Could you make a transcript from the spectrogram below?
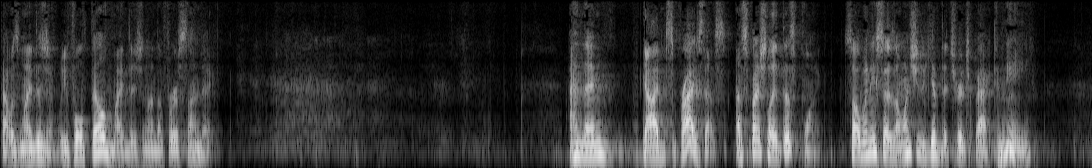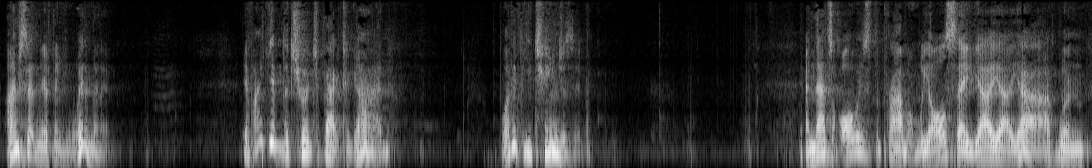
That was my vision. We fulfilled my vision on the first Sunday. And then God surprised us, especially at this point. So when he says, I want you to give the church back to me, I'm sitting there thinking, wait a minute. If I give the church back to God, what if he changes it? And that's always the problem. We all say, yeah, yeah, yeah, when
